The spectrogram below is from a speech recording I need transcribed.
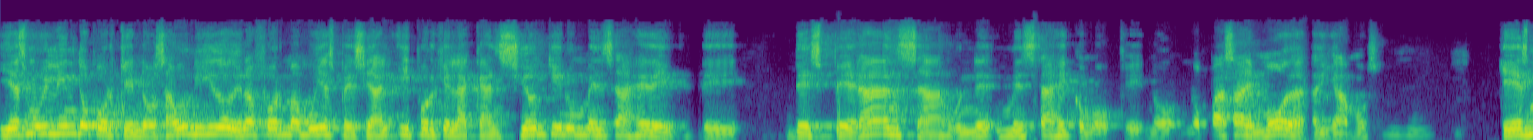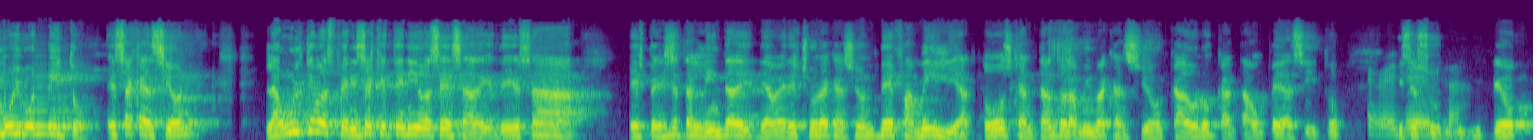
Y es muy lindo porque nos ha unido de una forma muy especial y porque la canción tiene un mensaje de, de- de esperanza, un, un mensaje como que no, no pasa de moda, digamos, que es muy bonito. Esa canción, la última experiencia que he tenido es esa, de, de esa experiencia tan linda de, de haber hecho una canción de familia, todos cantando la misma canción, cada uno cantaba un pedacito y se subió, al video-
